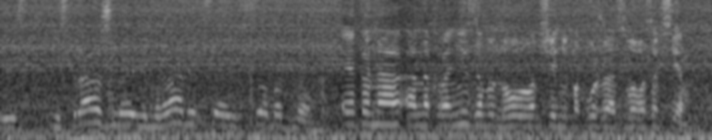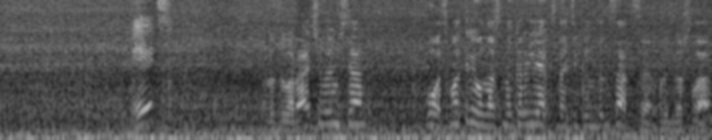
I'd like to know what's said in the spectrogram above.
И, и страшно, и нравится, и все в одном. Это на анахронизм, ну, вообще не похоже от слова совсем. Эть! Разворачиваемся. Вот, смотри, у нас на крыле, кстати, конденсация произошла.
